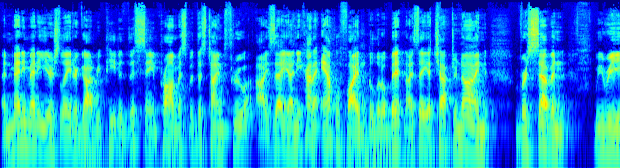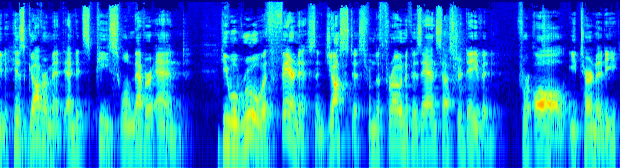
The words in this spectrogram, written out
And many, many years later, God repeated this same promise, but this time through Isaiah, and he kind of amplified it a little bit. In Isaiah chapter 9, verse 7, we read, His government and its peace will never end. He will rule with fairness and justice from the throne of his ancestor David for all eternity.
